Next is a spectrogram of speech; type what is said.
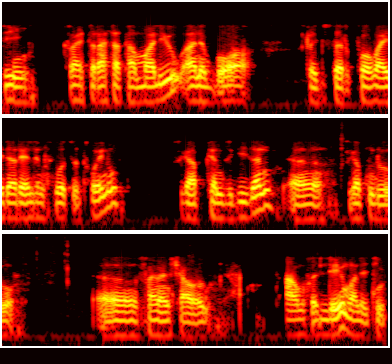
እቲ ክራይተርያታት ኣማልዩ ኣነ ቦ ሬጅስተር ፕሮቫይደር የለን ክወፅእ ተኮይኑ ስጋብ ከምዚ ግዘን ስጋብ ክንዱ ፋይናንሻዊ ዓቕሚ ክእለዩ ማለት እዩ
